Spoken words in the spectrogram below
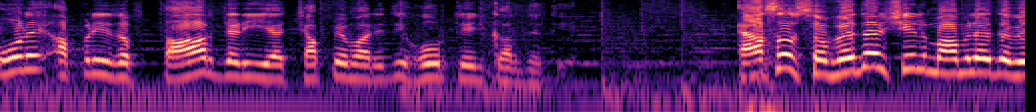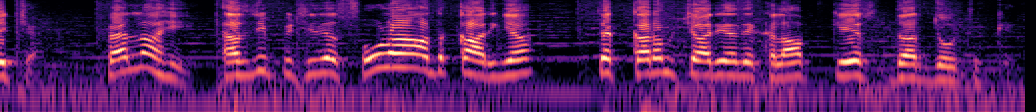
ਉਹਨੇ ਆਪਣੀ ਰਫ਼ਤਾਰ ਜਿਹੜੀ ਹੈ ਛਾਪੇਮਾਰੀ ਦੀ ਹੋਰ ਤੇਜ਼ ਕਰ ਦਿੱਤੀ ਹੈ। ਐਸਾ ਸੰਵੇਦਨਸ਼ੀਲ ਮਾਮਲੇ ਦੇ ਵਿੱਚ ਪਹਿਲਾਂ ਹੀ ਐਸਜੀਪੀਟੀ ਦੇ 16 ਅਧਿਕਾਰੀਆਂ ਤੇ ਕਰਮਚਾਰੀਆਂ ਦੇ ਖਿਲਾਫ ਕੇਸ ਦਰਜ ਹੋ ਚੁੱਕੇ ਨੇ।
